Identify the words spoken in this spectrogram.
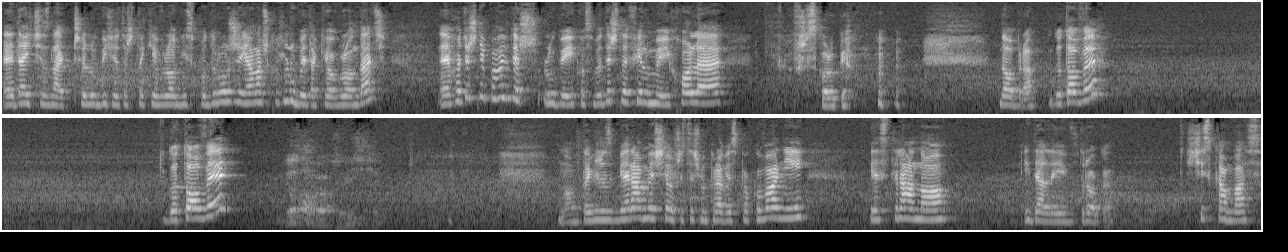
E, dajcie znać, czy lubicie też takie vlogi z podróży. Ja na przykład lubię takie oglądać. Chociaż nie powiem, też lubię i kosmetyczne filmy, i hole. Wszystko lubię. Dobra, gotowy? Gotowy? Gotowe, oczywiście. No, także zbieramy się, już jesteśmy prawie spakowani. Jest rano i dalej w drogę. Ściskam Was.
